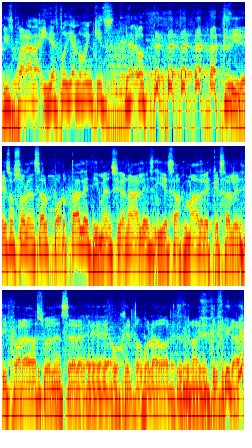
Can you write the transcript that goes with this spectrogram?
disparada y después ya no ven que es. Sí, esos suelen ser portales dimensionales y esas madres que salen disparadas suelen ser eh, objetos voladores no identificados.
